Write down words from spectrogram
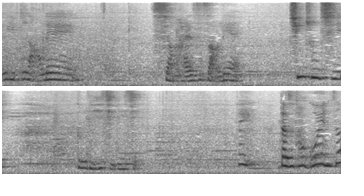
不依不饶嘞。小孩子早恋，青春期，都理解理解。哎，但是他这样子。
